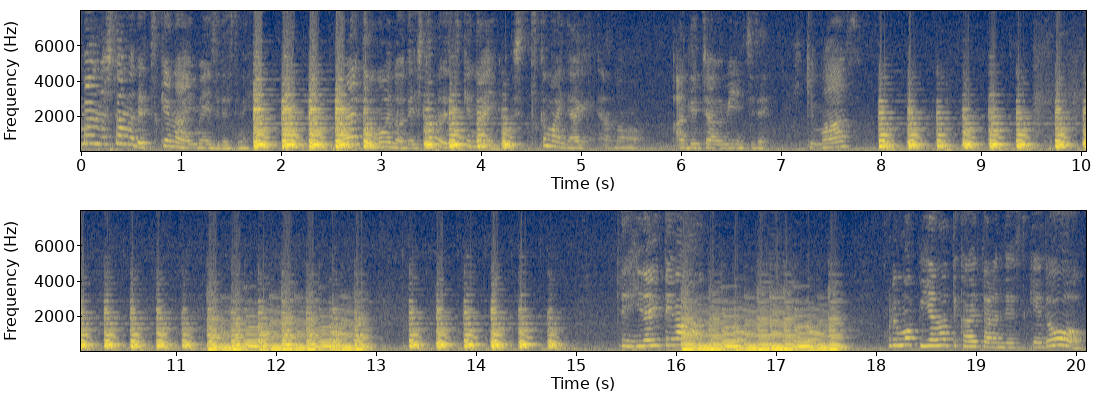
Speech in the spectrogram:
盤の下までつけないイメージですね。いので下までつけないつく前にあげあの上げちゃうイメージで弾きますで左手がこれもピアノって書いてあるんですけど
